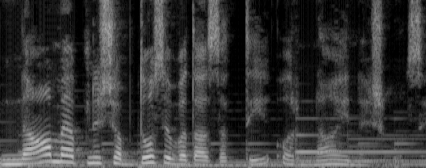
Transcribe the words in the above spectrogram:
ना मैं अपने शब्दों से बता सकती और ना इन अशकों से।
